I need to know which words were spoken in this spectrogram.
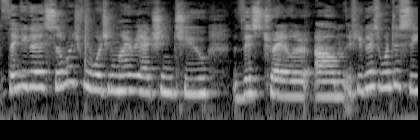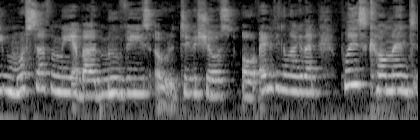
Thank you guys so much for watching my reaction to this trailer. Um, if you guys want to see more stuff from me about movies or TV shows or anything like that, please comment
